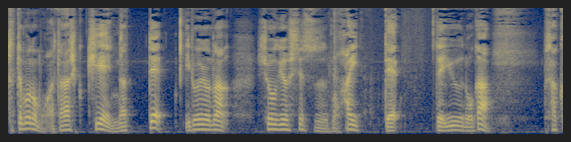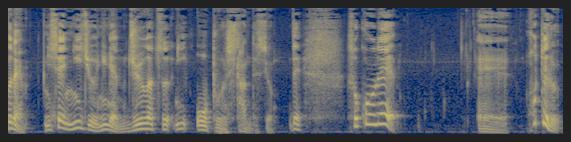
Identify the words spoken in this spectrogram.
ー、建物も新しく綺麗になって、いろいろな商業施設も入ってっていうのが、昨年、2022年の10月にオープンしたんですよ。で、そこで、えー、ホテル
